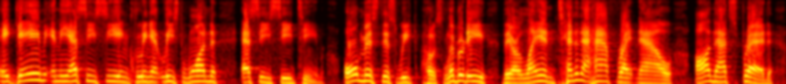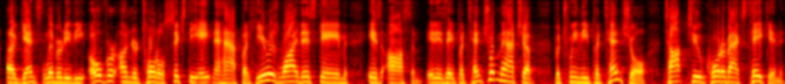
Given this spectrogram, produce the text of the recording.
a game in the SEC, including at least one SEC team. Ole Miss this week hosts Liberty. They are laying 10 and a half right now on that spread against Liberty. The over under total 68 and a half. But here is why this game is awesome. It is a potential matchup between the potential top two quarterbacks taken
